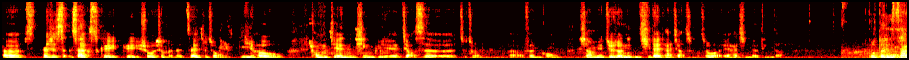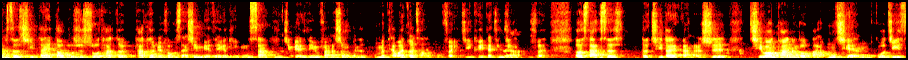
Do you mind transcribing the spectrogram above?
呃，但是萨克斯可以可以说什么呢？在这种以后重建性别角色这种呃分工上面，就是说你你期待他讲什么？这我也还是没有听到。我对萨克斯的期待倒不是说他对他特别 focus 在性别这一个题目上，性别题目反而是我们我们台湾专长的部分，以及可以在进行的部分。呃，萨克斯的期待反而是期望他能够把目前国际。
